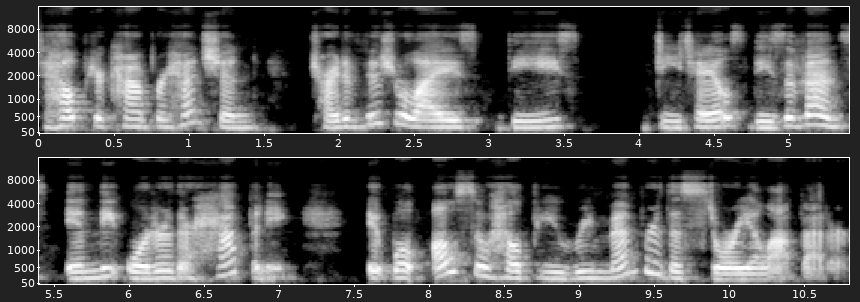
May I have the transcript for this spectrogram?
to help your comprehension, try to visualize these details, these events in the order they're happening. It will also help you remember the story a lot better.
